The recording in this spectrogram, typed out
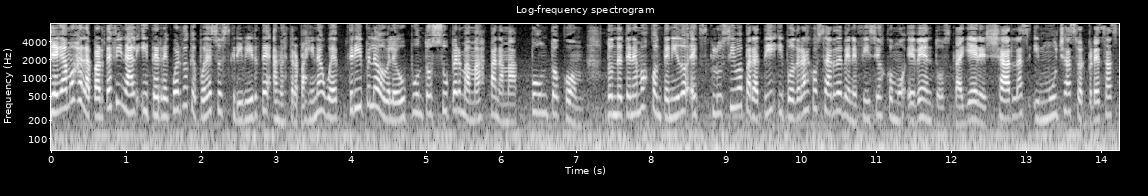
Llegamos a la parte final y te recuerdo que puedes suscribirte a nuestra página web www.supermamaspanamá.com, donde tenemos contenido exclusivo para ti y podrás gozar de beneficios como eventos, talleres, charlas y muchas sorpresas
